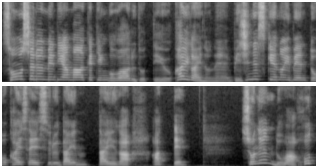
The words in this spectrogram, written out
ソーシャルメディアマーケティングワールドっていう海外のねビジネス系のイベントを開催する団体があって初年度はほと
